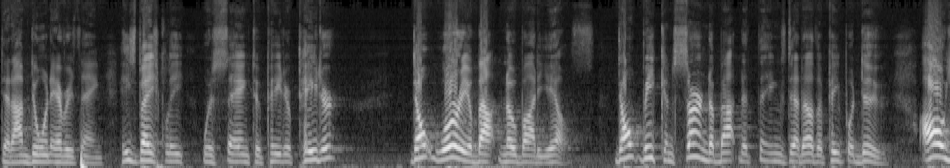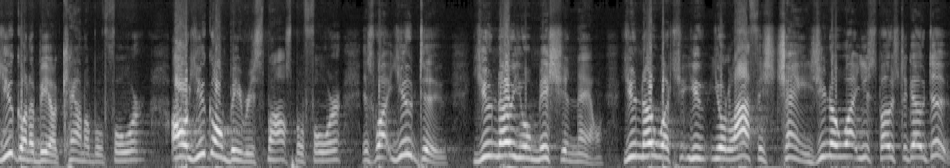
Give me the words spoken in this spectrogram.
that I'm doing everything. He's basically was saying to Peter, Peter, don't worry about nobody else. Don't be concerned about the things that other people do. All you're going to be accountable for, all you're going to be responsible for is what you do. You know your mission now. You know what you, you, your life has changed. You know what you're supposed to go do.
